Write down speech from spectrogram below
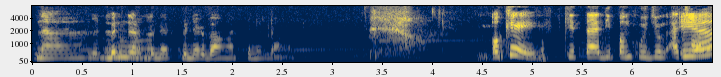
Nah, Bener bener, banget. bener, bener banget, bener banget. Oke, kita di penghujung acara. Iya,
